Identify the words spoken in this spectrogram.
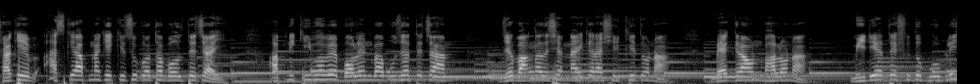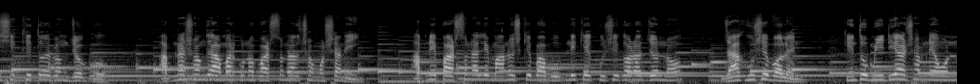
সাকিব, আজকে আপনাকে কিছু কথা বলতে চাই। আপনি কীভাবে বলেন বা বুঝাতে চান যে বাংলাদেশের নায়িকারা শিক্ষিত না, ব্যাকগ্রাউন্ড ভালো না? মিডিয়াতে শুধু বুবলি শিক্ষিত এবং যোগ্য। আপনার সঙ্গে আমার কোনো পার্সোনাল সমস্যা নেই। আপনি পার্সোনালি মানুষকে বা বুবলিকে খুশি করার জন্য যা খুশি বলেন, কিন্তু মিডিয়ার সামনে অন্য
